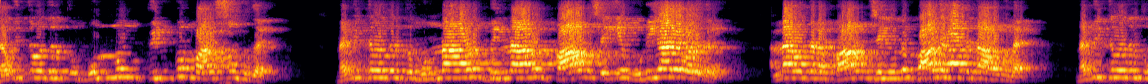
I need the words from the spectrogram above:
நவித்துவதற்கு முன்னும் பின்பும் மாசூமுகள். நவித்துவதற்கு முன்னாலும் பின்னாலும் பாவம் செய்ய முடியாதவர்கள். அல்லாஹ்வுத்தால பாவம் செய்வது பாதுகாத்து தான் அவங்கள. நபித்துவதற்கு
